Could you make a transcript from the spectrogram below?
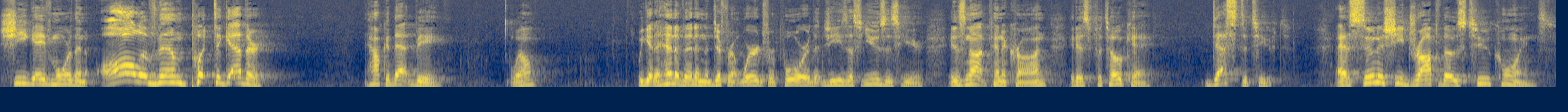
she gave more than all of them put together. How could that be? Well, we get a hint of it in the different word for poor that Jesus uses here. It is not penachron, it is ptoche, destitute. As soon as she dropped those two coins,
